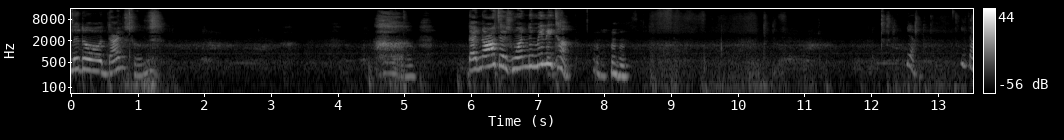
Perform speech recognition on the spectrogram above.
little dinosaurs. the Nautilus won the mini cup. Yeah, you know.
